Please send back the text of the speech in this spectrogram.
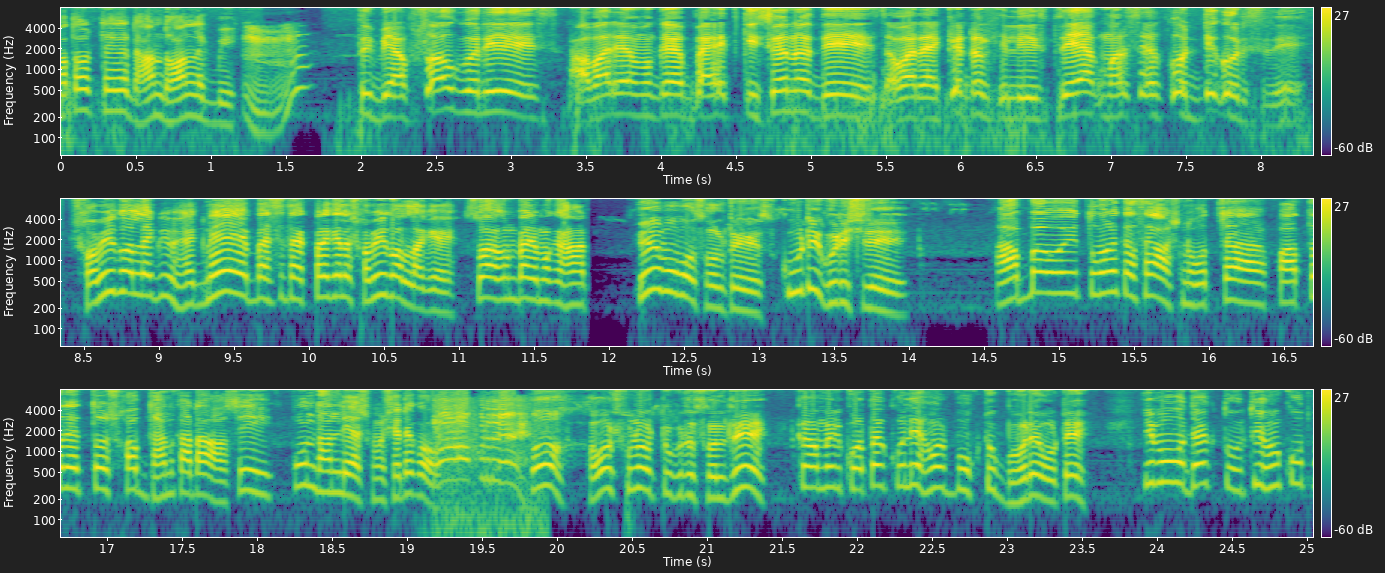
পাথর থেকে ধান ধোয়ান লাগবি। তুই ব্যবসাও করিস আবার আমাকে বাইক কিশনও দিস আবার র্যাকেটও খেলিস তুই এক মাসে কড্ডি করিস রে। সবই কর লাগবি ভাগ্নে বেঁচে থাকতে গেলে সবই কর লাগে। চ এখন বাইরে আমাকে হাঁট। এ বাবা সল্টে স্কুটি ঘুরিস রে। আব্বা ওই তোমার কাছে আসনো বাচ্চা। পাত্রে তো সব ধান কাটা হসি কোন ধান লিয়ে আসব সেটা কও। ও আমার শোনো টুকরো চল রে কামের কথা কলে আমার বুক টুক ভরে ওঠে। এ বাবা দেখ তো তুই কত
